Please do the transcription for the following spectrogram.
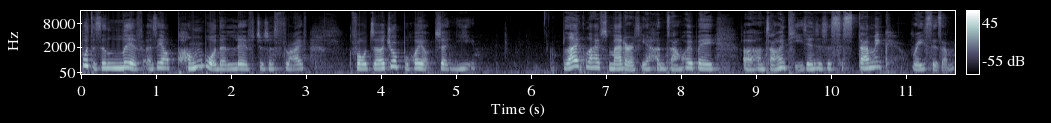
不只是 live，而是要蓬勃的 live，就是 thrive，否则就不会有正义。Black Lives Matters 也很常会被呃很常会提一件事是 systemic racism。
